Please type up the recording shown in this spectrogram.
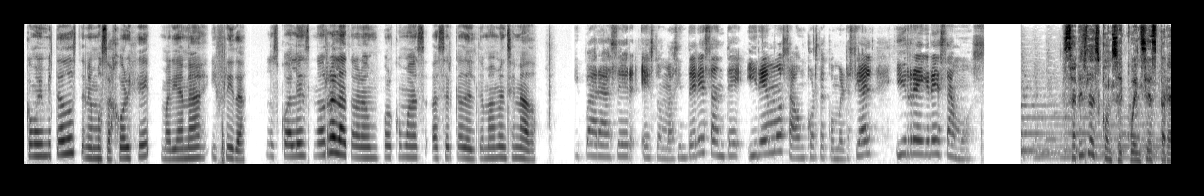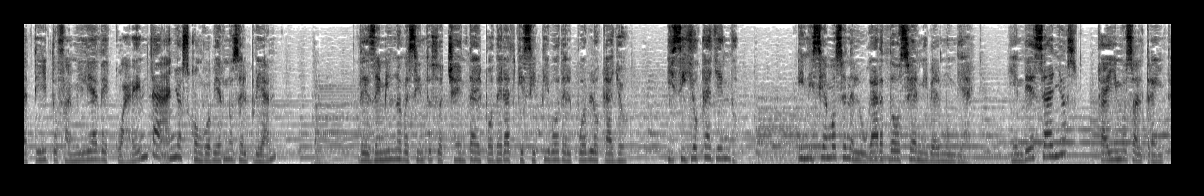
Como invitados tenemos a Jorge, Mariana y Frida, los cuales nos relatarán un poco más acerca del tema mencionado. Y para hacer esto más interesante, iremos a un corte comercial y regresamos. ¿Sabes las consecuencias para ti y tu familia de 40 años con gobiernos del PRIAN? Desde 1980 el poder adquisitivo del pueblo cayó y siguió cayendo. Iniciamos en el lugar 12 a nivel mundial y en 10 años caímos al 30.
